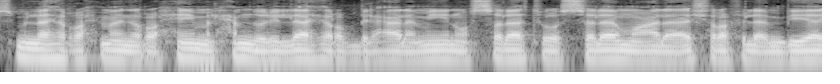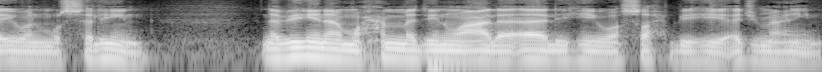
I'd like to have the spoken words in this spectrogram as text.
بسم الله الرحمن الرحيم الحمد لله رب العالمين والصلاة والسلام على أشرف الأنبياء والمرسلين نبينا محمد وعلى آله وصحبه أجمعين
